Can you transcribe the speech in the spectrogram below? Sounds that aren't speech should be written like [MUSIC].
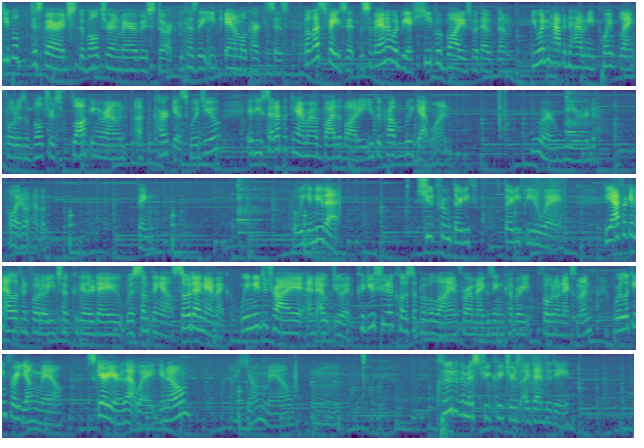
People disparage the vulture and marabou stork because they eat animal carcasses. But let's face it, the savannah would be a heap of bodies without them. You wouldn't happen to have any point blank photos of vultures flocking around a carcass, would you? If you set up a camera by the body, you could probably get one. You are weird. Oh, I don't have a thing. But we can do that. Shoot from 30, 30 feet away. The African elephant photo you took the other day was something else, so dynamic. We need to try and outdo it. Could you shoot a close up of a lion for our magazine cover photo next month? We're looking for a young male. Scarier that way, you know? A young male. Hmm. Clue to the mystery creature's identity.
